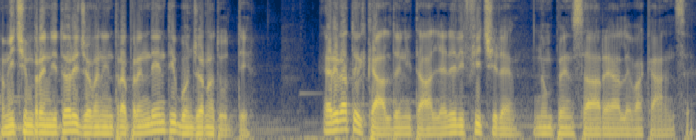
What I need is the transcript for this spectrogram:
Amici imprenditori, giovani intraprendenti, buongiorno a tutti. È arrivato il caldo in Italia ed è difficile non pensare alle vacanze.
